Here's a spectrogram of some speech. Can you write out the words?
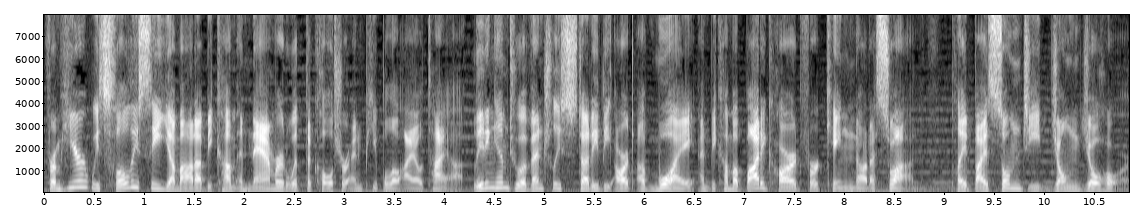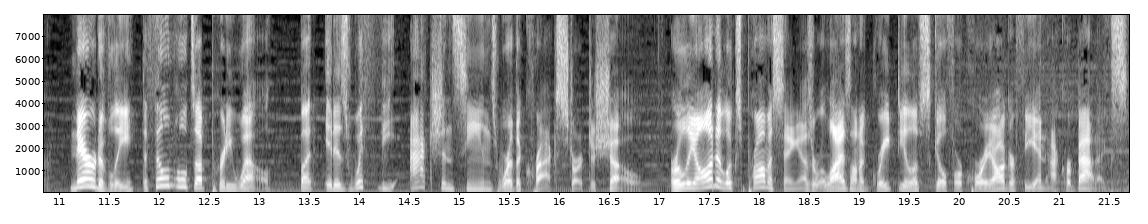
From here, we slowly see Yamada become enamored with the culture and people of Ayutthaya, leading him to eventually study the art of Muay and become a bodyguard for King Naresuan, played by Somji Jongjohor. Narratively, the film holds up pretty well, but it is with the action scenes where the cracks start to show. Early on, it looks promising, as it relies on a great deal of skill for choreography and acrobatics.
